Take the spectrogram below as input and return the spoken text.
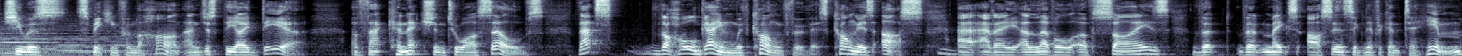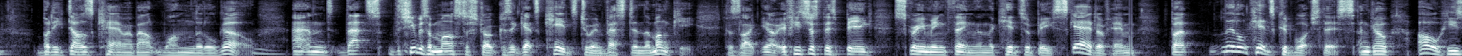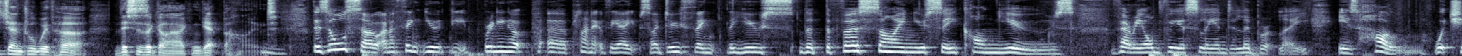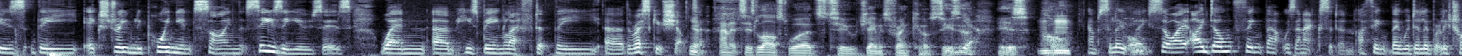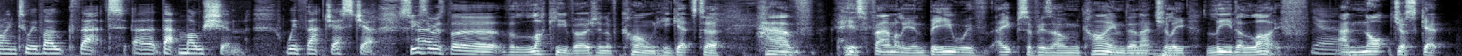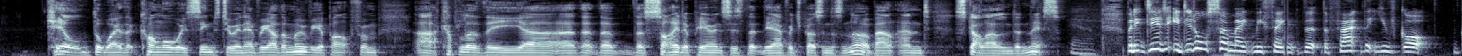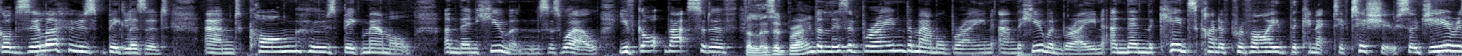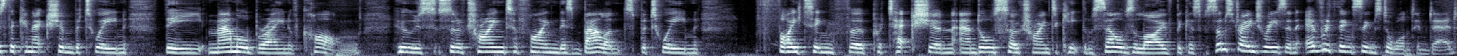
She was speaking from the heart, and just the idea of that connection to ourselves. That's the whole game with Kong through this. Kong is us uh, at a, a level of size that that makes us insignificant to him, but he does care about one little girl. And that's she was a masterstroke because it gets kids to invest in the monkey. Because like, you know, if he's just this big screaming thing, then the kids would be scared of him. But little kids could watch this and go, "Oh, he's gentle with her. This is a guy I can get behind." There's also, and I think you, you bringing up uh, Planet of the Apes. I do think the use, the the first sign you see Kong use very obviously and deliberately is home, which is the extremely poignant sign that Caesar uses when um, he's being left at the uh, the rescue shelter. Yeah, and it's his last words to James Franco. Caesar Yeah. is home. Absolutely. So I, I don't think that was an accident. I think they were deliberately trying to evoke that uh, that motion with that gesture. Caesar is the the lucky version of Kong. He gets to have his family and be with apes of his own kind and actually lead a life Yeah. and not just get killed the way that Kong always seems to in every other movie apart from uh, a couple of the, uh, the the the side appearances that the average person doesn't know about and Skull Island and this. Yeah. But it did it did also make me think that the fact that you've got Godzilla who's big lizard and Kong who's big mammal and then humans as well. You've got that sort of The lizard brain? the lizard brain, the mammal brain, and the human brain, and then the kids kind of provide the connective tissue. So Jia is the connection between the mammal brain of Kong, who's sort of trying to find this balance between fighting for protection and also trying to keep themselves alive because for some strange reason everything seems to want him dead.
